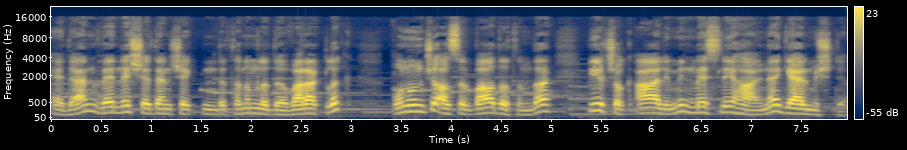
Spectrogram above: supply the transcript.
eden ve neşreden şeklinde tanımladığı varaklık 10. asır Bağdat'ında birçok alimin mesleği haline gelmişti.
